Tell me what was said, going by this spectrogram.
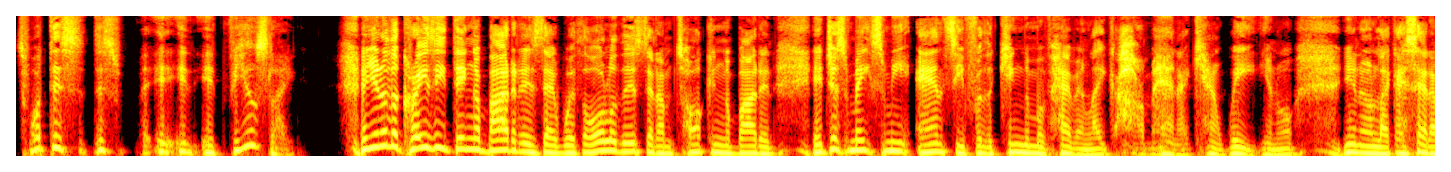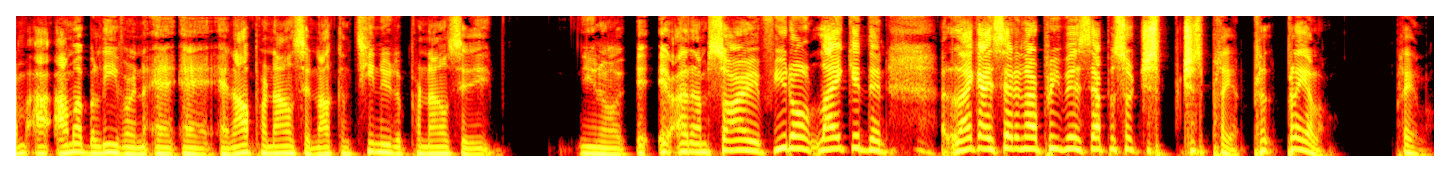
It's what this this it, it feels like. And you know the crazy thing about it is that with all of this that I'm talking about, it it just makes me antsy for the kingdom of heaven. Like, oh man, I can't wait. You know, you know, like I said, I'm I'm a believer, and and, and I'll pronounce it, and I'll continue to pronounce it you know it, it, and i'm sorry if you don't like it then like i said in our previous episode just just play play, play along Play along.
